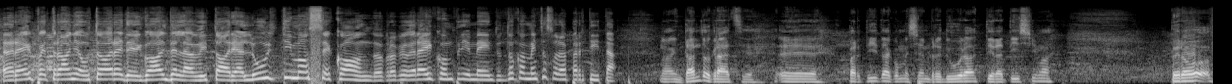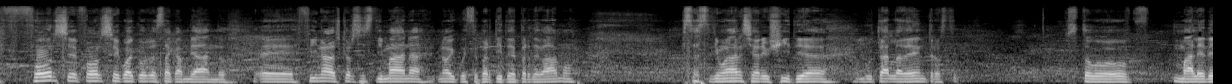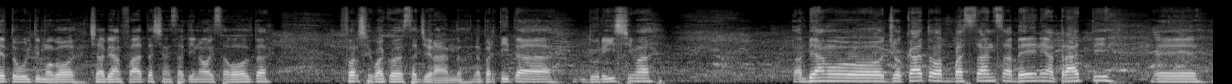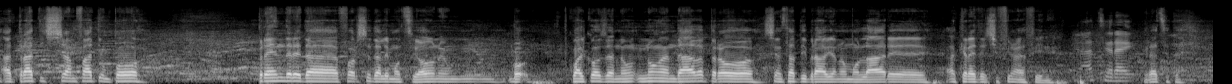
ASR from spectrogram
Ray Petroni, autore del gol della vittoria, l'ultimo secondo, proprio Ray complimenti, un tuo commento sulla partita? No, intanto grazie, eh, partita come sempre dura, tiratissima, però forse, forse qualcosa sta cambiando, eh, fino alla scorsa settimana noi queste partite le perdevamo, questa settimana siamo riusciti a buttarla dentro, questo maledetto ultimo gol, ce l'abbiamo fatta, siamo stati noi stavolta forse qualcosa sta girando. La partita durissima, abbiamo giocato abbastanza bene a tratti, e a tratti ci siamo fatti un po' prendere da, forse dall'emozione, boh, qualcosa non, non, andava, però siamo stati bravi a non mollare, a crederci fino alla fine. Grazie Ray. Grazie a te.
